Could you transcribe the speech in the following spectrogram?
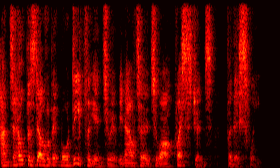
And to help us delve a bit more deeply into it, we now turn to our questions for this week.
